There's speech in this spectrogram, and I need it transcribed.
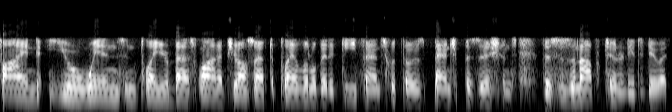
find your wins and play your best lineups, you also have to play a little bit of defense with those bench positions. This is an opportunity to do it.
